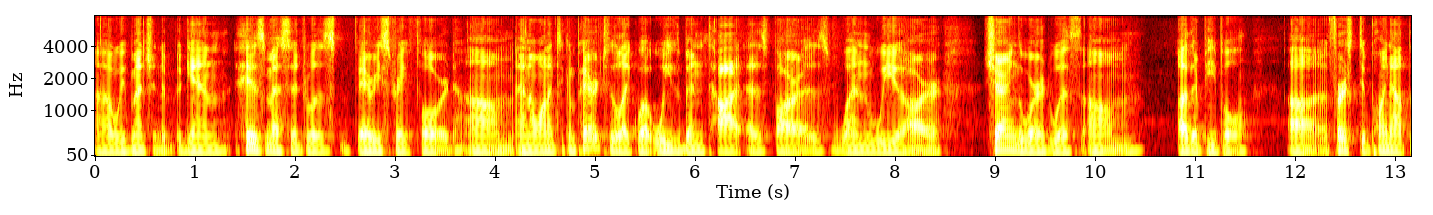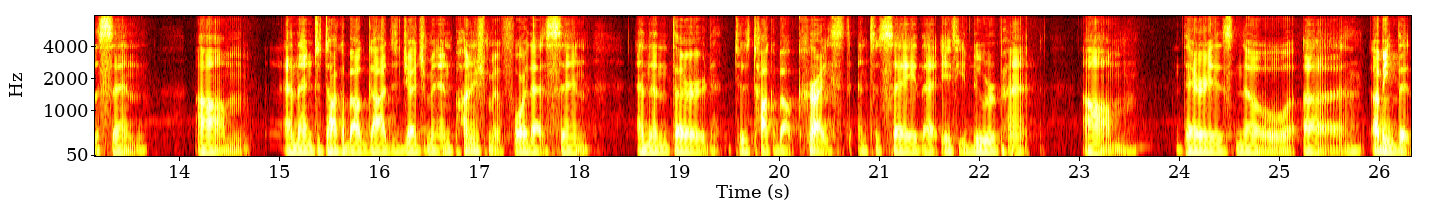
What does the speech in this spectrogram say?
uh, we've mentioned it again, his message was very straightforward. Um, and I wanted to compare it to like what we've been taught as far as when we are sharing the word with um, other people. Uh, first to point out the sin, um, and then to talk about God's judgment and punishment for that sin. And then third, to talk about Christ and to say that if you do repent, um, there is no, uh, I mean, that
